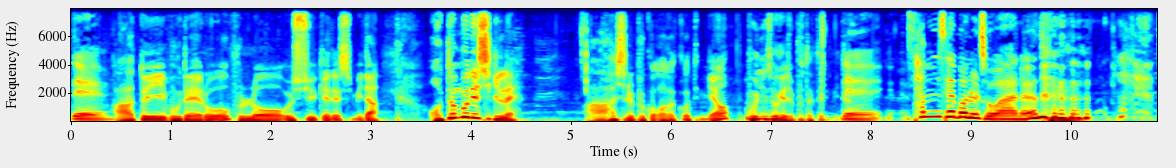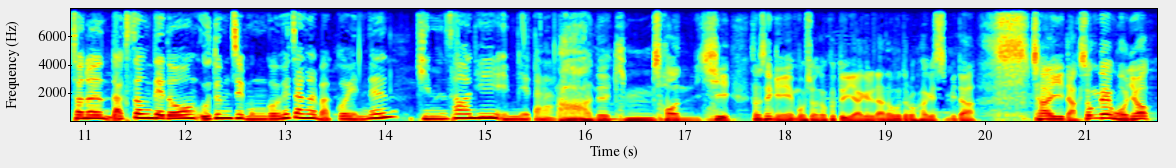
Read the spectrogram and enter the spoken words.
네. 아또 이 무대로 불러올 수 있게 됐습니다. 어떤 분이시길래 아 하시를 불 것 같거든요. 본인 음. 소개 좀 부탁드립니다. 네. 3, 세번을 좋아하는 음, 저는 낙성대동 우듬지 문고 회장을 맡고 있는 김선희입니다. 아, 네. 김선희 선생님 모셔놓고 또 이야기를 나눠보도록 하겠습니다. 자, 이 낙성대 권역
